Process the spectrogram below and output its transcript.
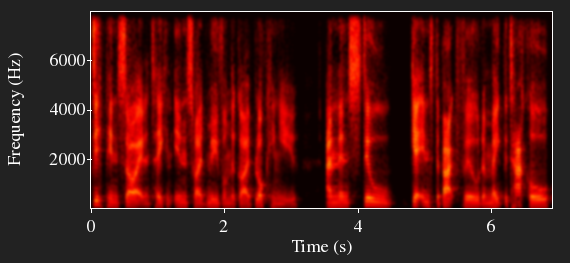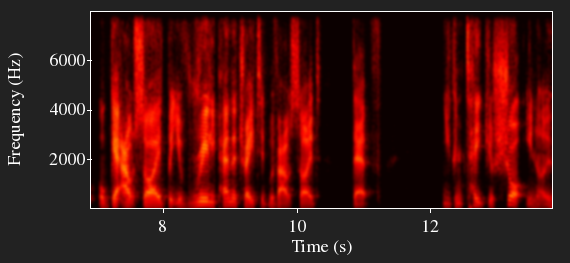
dip inside and take an inside move on the guy blocking you and then still get into the backfield and make the tackle or get outside, but you've really penetrated with outside depth, you can take your shot, you know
